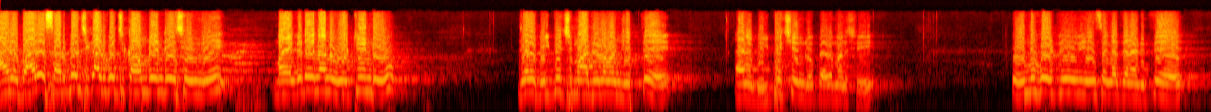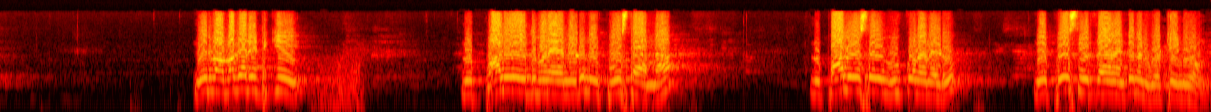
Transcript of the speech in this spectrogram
ఆయన భార్య సర్పంచ్ కాడికి వచ్చి కంప్లైంట్ చేసింది. మా వెంకటయ్య నన్ను కొట్టిండు. జర పిలిపించి మాట్లాడమని చెప్తే ఆయన పిలిపించిండు పెద్ద మనిషి. ఎందుకు ఏం సంగతి అని అడిగితే నేను మా అమ్మగారింటికి నువ్వు పాలు వేయద్దుమని అన్నాడు. నేను పోస్తా అన్నా. నువ్వు పాలు వేస్తే ఊరుకోను అన్నాడు. నేను పోసి తీరుతానంటే నన్ను కొట్టిండు.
